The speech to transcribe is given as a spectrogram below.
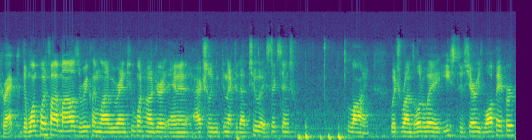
correct? The 1.5 miles, the reclaim line, we ran to 100, and then actually we connected that to a six-inch line, which runs all the way east to Sherry's Wallpaper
